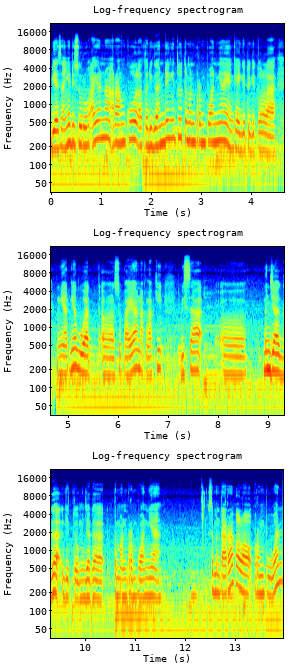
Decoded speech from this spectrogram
biasanya disuruh ayo nak rangkul atau digandeng itu teman perempuannya yang kayak gitu gitulah niatnya buat uh, supaya anak laki bisa uh, menjaga gitu menjaga teman perempuannya. Sementara kalau perempuan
